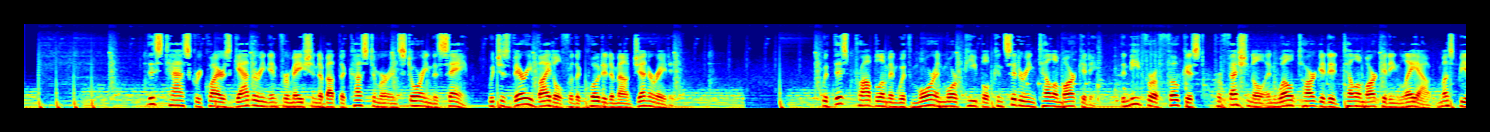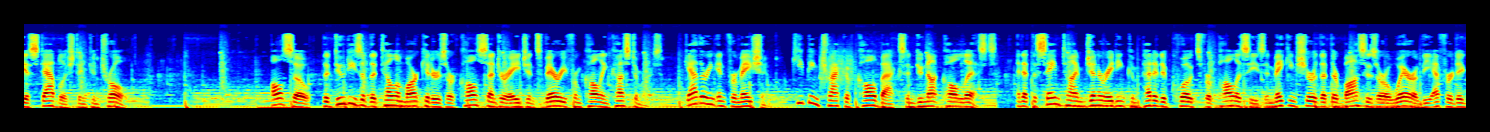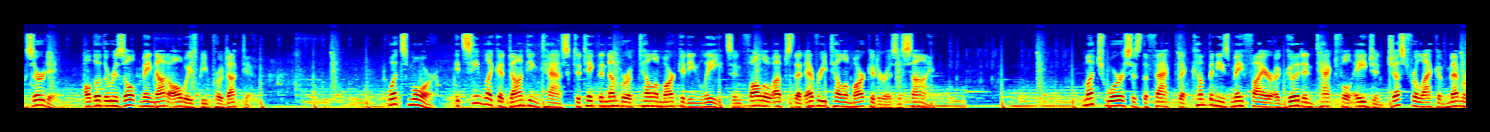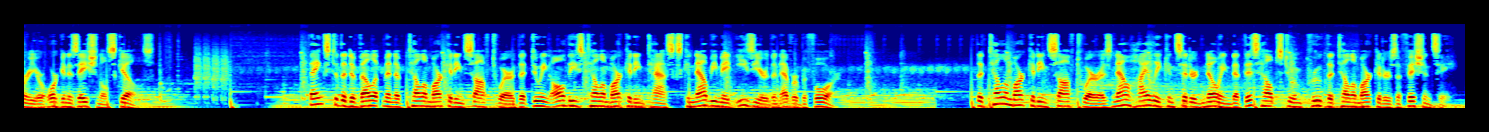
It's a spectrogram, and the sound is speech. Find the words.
This task requires gathering information about the customer and storing the same, which is very vital for the quoted amount generated. With this problem and with more and more people considering telemarketing, the need for a focused, professional and well-targeted telemarketing layout must be established and controlled. Also, the duties of the telemarketers or call center agents vary from calling customers, gathering information, keeping track of callbacks and do not call lists, and at the same time generating competitive quotes for policies and making sure that their bosses are aware of the effort exerted, although the result may not always be productive. What's more, it seemed like a daunting task to take the number of telemarketing leads and follow-ups that every telemarketer is assigned. Much worse is the fact that companies may fire a good and tactful agent just for lack of memory or organizational skills. Thanks to the development of telemarketing software that doing all these telemarketing tasks can now be made easier than ever before. The telemarketing software is now highly considered knowing that this helps to improve the telemarketer's efficiency.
